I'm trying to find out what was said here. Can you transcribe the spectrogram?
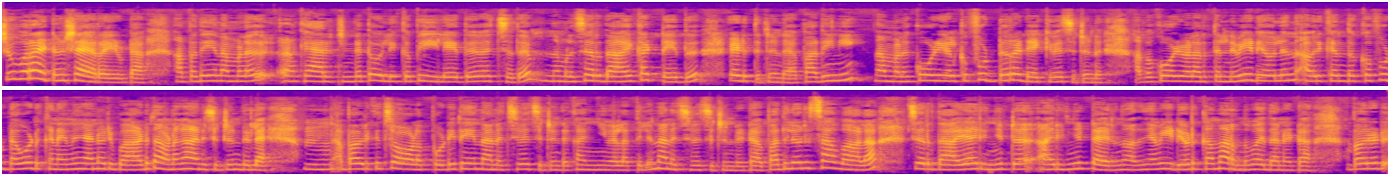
ഷുവറായിട്ടും ഷെയർ ചെയ്യും കേട്ടോ അപ്പോൾ അതേ നമ്മൾ ക്യാരറ്റിന്റെ തൊലിയൊക്കെ പീൽ ചെയ്ത് വെച്ചത് നമ്മൾ ചെറുതായി കട്ട് ചെയ്ത് എടുത്തിട്ടുണ്ട്. അപ്പോൾ അതിനി നമ്മൾ കോഴികൾക്ക് ഫുഡ് റെഡിയാക്കി വെച്ചിട്ടുണ്ട്. അപ്പോൾ കോഴി വളർത്തലിന്റെ വീഡിയോയിൽ അവർക്ക് എന്തൊക്കെ ഫുഡാണ് കൊടുക്കണമെന്ന് ഞാൻ ഒരുപാട് തവണ കാണിച്ചിട്ടുണ്ട് അല്ലേ അപ്പോൾ അവർക്ക് ചോളപ്പൊടി തേ നനച്ച് വെച്ചിട്ടുണ്ട്. കഞ്ഞി വെള്ളത്തിൽ നനച്ച് വെച്ചിട്ടുണ്ട് കേട്ടോ അപ്പോൾ അതിലൊരു സവാള ചെറുതായി അരിഞ്ഞിട്ട് അരിഞ്ഞിട്ടായിരുന്നു. അത് ഞാൻ വീഡിയോ എടുക്കാൻ മറന്നു പോയതാണ് കേട്ടോ അപ്പോൾ അവരുടെ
